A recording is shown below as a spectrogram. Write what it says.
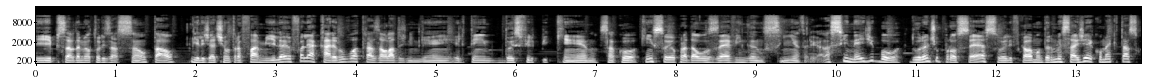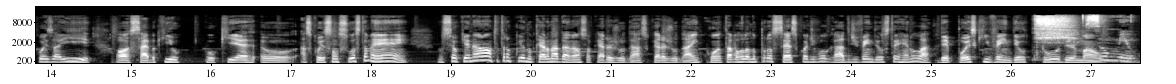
E precisava da minha autorização tal. E ele já tinha outra família. Eu falei, ah, cara, eu não vou atrasar o lado de ninguém. Ele tem dois filhos pequenos, sacou? Quem sou eu para dar o Zé Vingancinha, tá ligado? Assinei de boa. Durante o processo, ele ficava mandando mensagem: Ei, como é que tá as coisas aí? Ó, saiba que o, o que é. O, as coisas são suas também. Não sei o que, não, não, tá tranquilo, não quero nada não, só quero ajudar, só quero ajudar, enquanto tava rolando o processo com o advogado de vender os terrenos lá. Depois que vendeu tudo, irmão. Sumiu.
